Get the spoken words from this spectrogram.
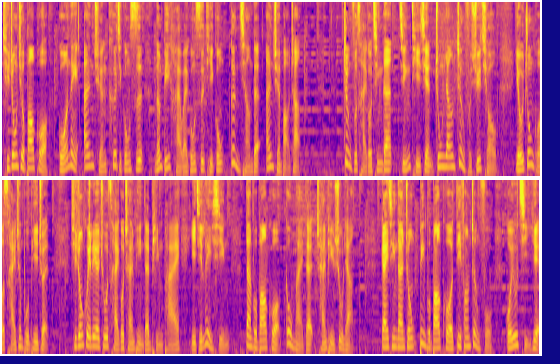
其中就包括国内安全科技公司能比海外公司提供更强的安全保障。政府采购清单仅体现中央政府需求，由中国财政部批准，其中会列出采购产品的品牌以及类型，但不包括购买的产品数量。该清单中并不包括地方政府、国有企业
